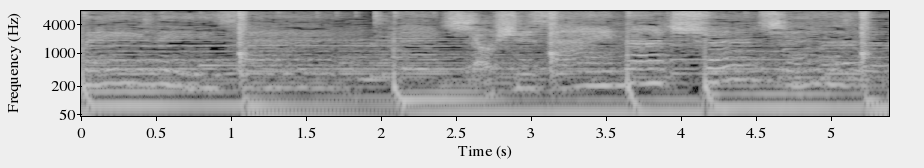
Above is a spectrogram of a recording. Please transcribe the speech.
没理睬。消失在那瞬间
